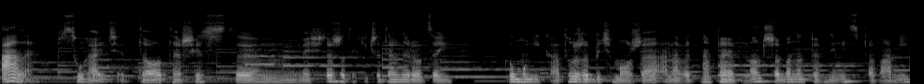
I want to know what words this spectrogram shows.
Ale słuchajcie, to też jest, myślę, że taki czytelny rodzaj komunikatu, że być może, a nawet na pewno trzeba nad pewnymi sprawami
